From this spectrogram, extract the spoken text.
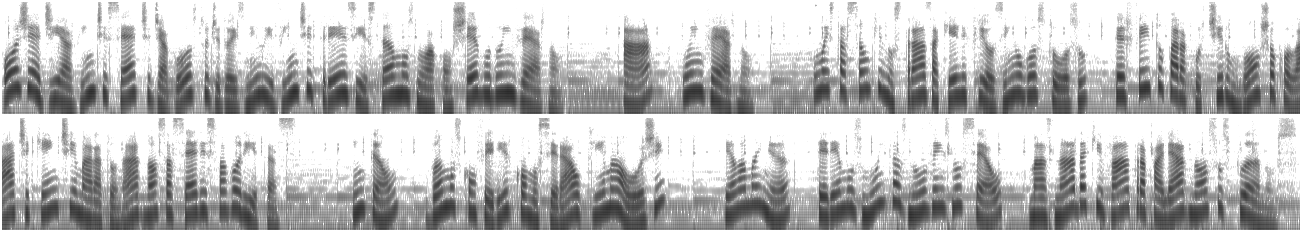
Hoje é dia 27 de agosto de 2023 e estamos no aconchego do inverno. Ah, o inverno. Uma estação que nos traz aquele friozinho gostoso, perfeito para curtir um bom chocolate quente e maratonar nossas séries favoritas. Então, vamos conferir como será o clima hoje? Pela manhã, teremos muitas nuvens no céu, mas nada que vá atrapalhar nossos planos.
